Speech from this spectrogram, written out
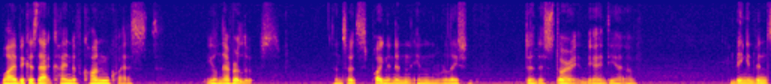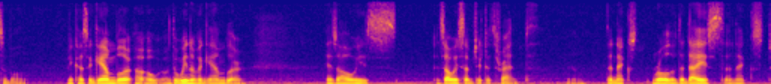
Why? Because that kind of conquest, you'll never lose. And so it's poignant in, in relation to this story, the idea of being invincible. Because a gambler, uh, uh, the win of a gambler is always, is always subject to threat. You know, the next roll of the dice, the next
